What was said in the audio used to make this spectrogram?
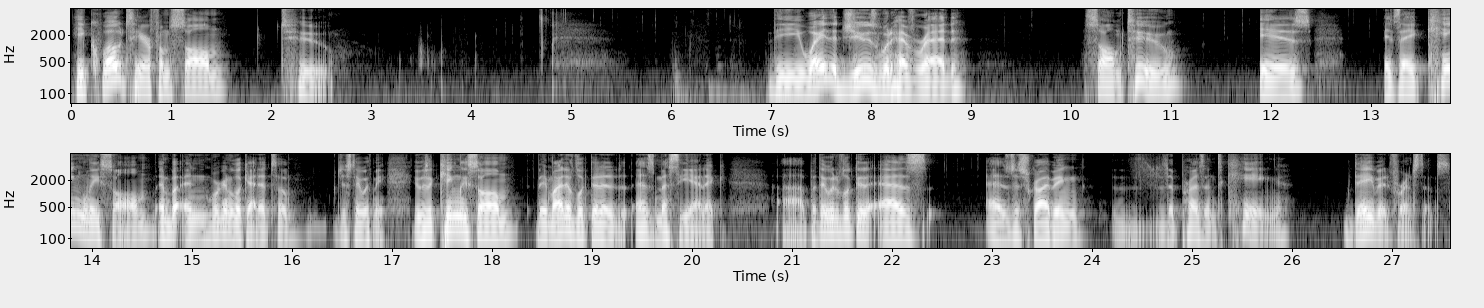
he quotes here from Psalm 2. The way the Jews would have read Psalm 2 is it's a kingly psalm, and, and we're going to look at it, so just stay with me. It was a kingly psalm. They might have looked at it as messianic, uh, but they would have looked at it as as describing the present king, David, for instance.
